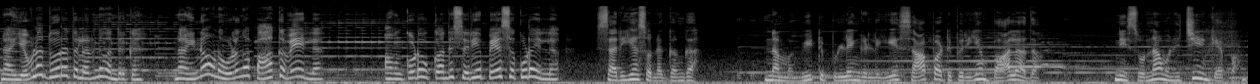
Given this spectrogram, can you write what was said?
நான் எவ்வளவு தூரத்துல இருந்து வந்திருக்கேன். நான் இன்னும் அவனை ஒழுங்கா பார்க்கவே இல்லை. அவன் கூட உட்காந்து சரியா பேச கூட இல்ல. சரியா சொன்ன கங்கா. நம்ம வீட்டு பிள்ளைங்கள்லயே சாப்பாட்டு பிரியம் பாலாதான் நீ சொன்னா அவன் நிச்சயம் கேட்பான்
